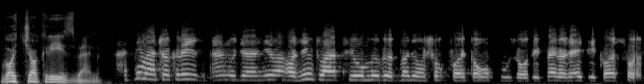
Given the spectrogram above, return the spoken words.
vagy csak részben? Hát nyilván csak részben, ugye nyilván az infláció mögött nagyon sokfajta okúzódik meg. Az egyik az, hogy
